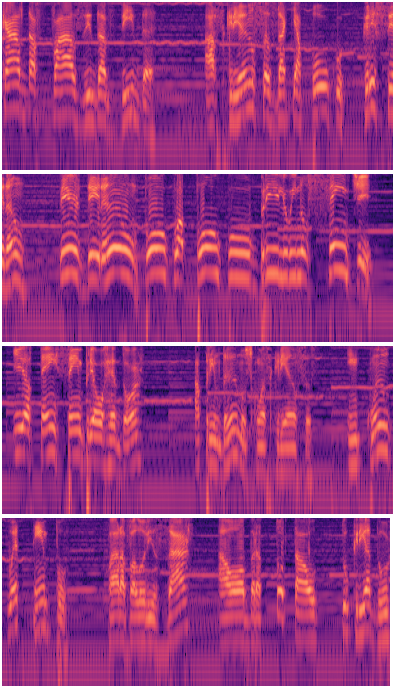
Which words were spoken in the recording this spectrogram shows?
cada fase da vida. As crianças daqui a pouco crescerão perderão pouco a pouco o brilho inocente que a tem sempre ao redor. Aprendamos com as crianças, enquanto é tempo, para valorizar a obra total do Criador.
